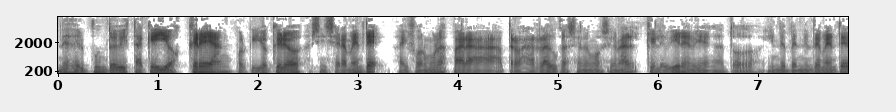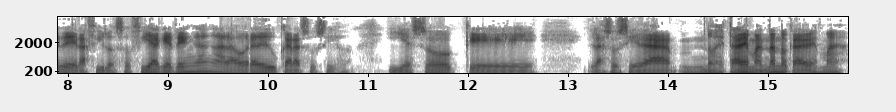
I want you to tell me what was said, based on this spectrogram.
desde el punto de vista que ellos crean, porque yo creo, sinceramente, hay fórmulas para trabajar la educación emocional que le viene bien a todos, independientemente de la filosofía que tengan a la hora de educar a sus hijos. Y eso que la sociedad nos está demandando cada vez más,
